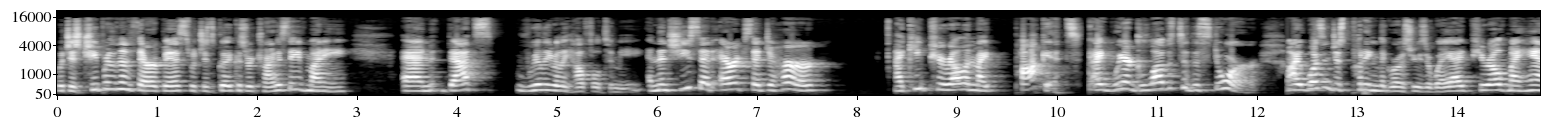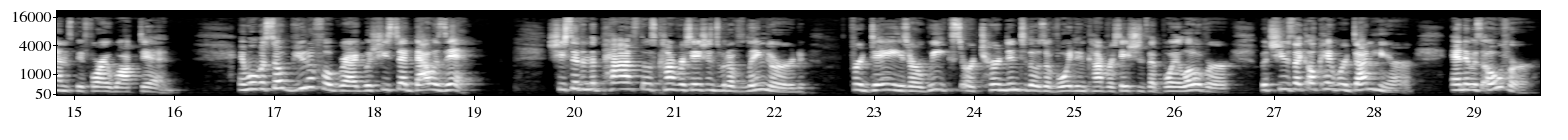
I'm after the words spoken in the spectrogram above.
which is cheaper than a therapist, which is good because we're trying to save money. And that's really, really helpful to me. And then she said, Eric said to her, I keep Purell in my pocket. I wear gloves to the store. I wasn't just putting the groceries away. I Purelled my hands before I walked in. And what was so beautiful, Greg, was she said that was it. She said in the past, those conversations would have lingered for days or weeks or turned into those avoidant conversations that boil over. But she was like, okay, we're done here. And it was over.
